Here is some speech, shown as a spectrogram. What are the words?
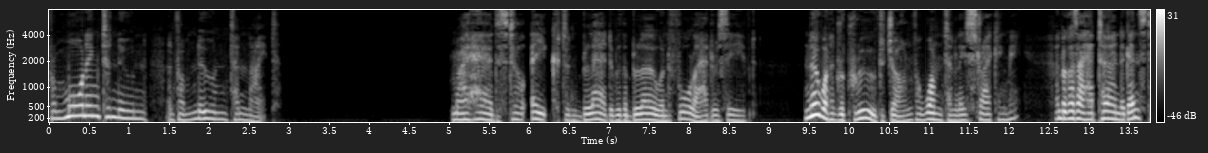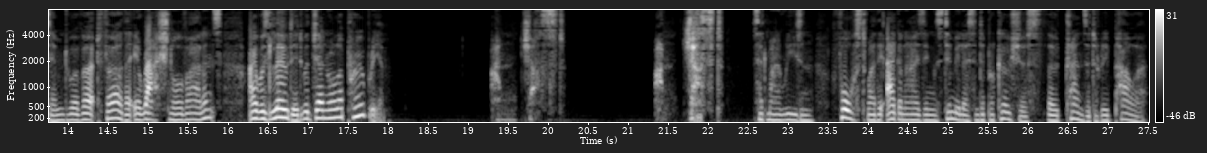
from morning to noon, and from noon to night. My head still ached and bled with the blow and fall I had received. No one had reproved John for wantonly striking me, and because I had turned against him to avert further irrational violence, I was loaded with general opprobrium. Unjust. Unjust, said my reason, forced by the agonizing stimulus into precocious, though transitory, power.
